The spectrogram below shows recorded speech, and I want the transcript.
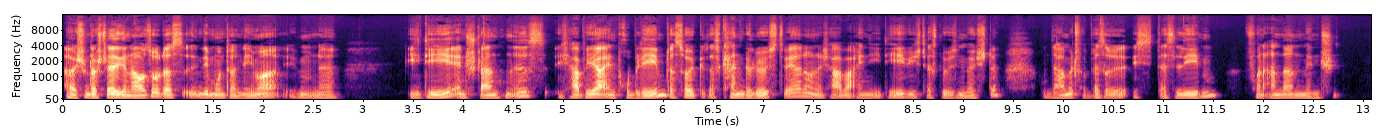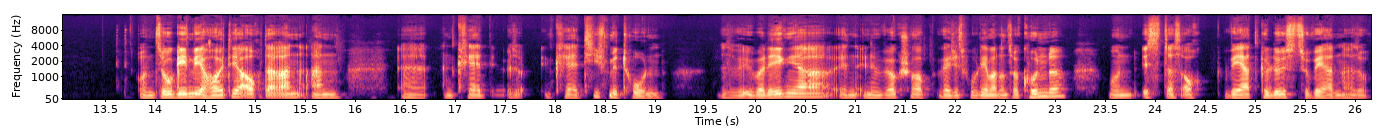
Aber ich unterstelle genauso, dass in dem Unternehmer eben eine Idee entstanden ist. Ich habe hier ein Problem, das, soll, das kann gelöst werden und ich habe eine Idee, wie ich das lösen möchte. Und damit verbessere ich das Leben von anderen Menschen. Und so gehen wir heute ja auch daran an, äh, an Kreat also Kreativmethoden. Also wir überlegen ja in, in einem Workshop, welches Problem hat unser Kunde und ist das auch wert, gelöst zu werden? Also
